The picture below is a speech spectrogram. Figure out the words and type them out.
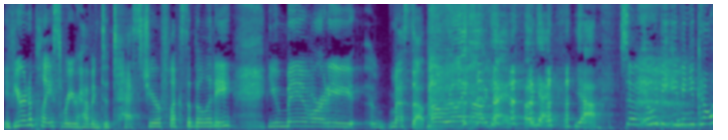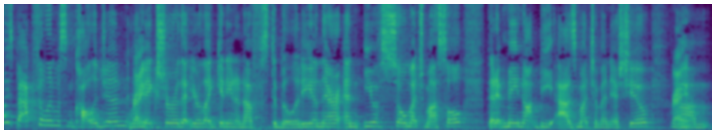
if you're in a place where you're having to test your flexibility, you may have already uh, messed up. Oh, really? Oh, okay. Okay. Yeah. So it would be, I mean, you can always backfill in with some collagen and make sure that you're like getting enough stability in there. And you have so much muscle that it may not be as much of an issue. Right. Um,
